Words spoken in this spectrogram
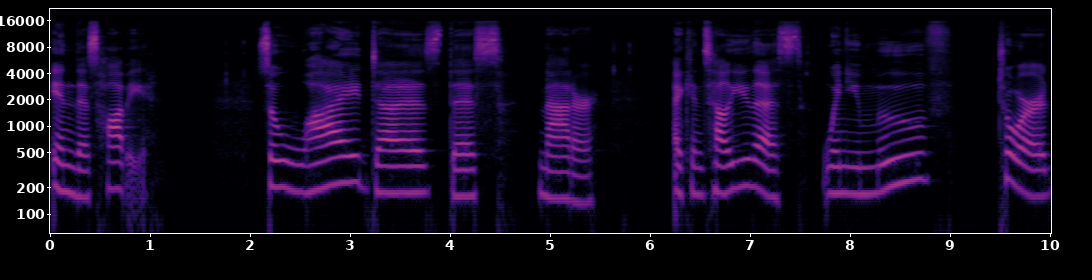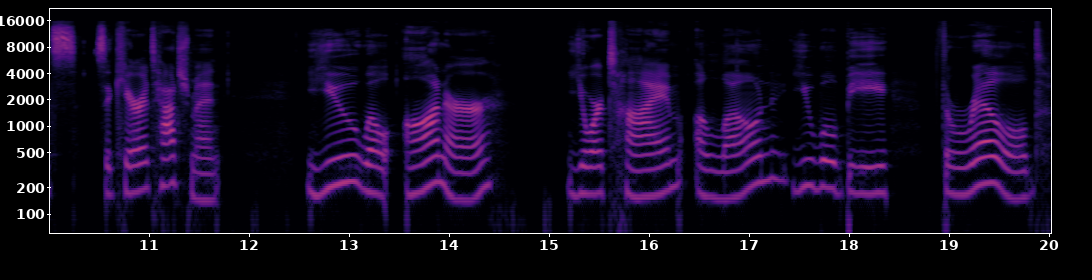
in this hobby. So, why does this matter? I can tell you this when you move towards secure attachment, you will honor your time alone. You will be thrilled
